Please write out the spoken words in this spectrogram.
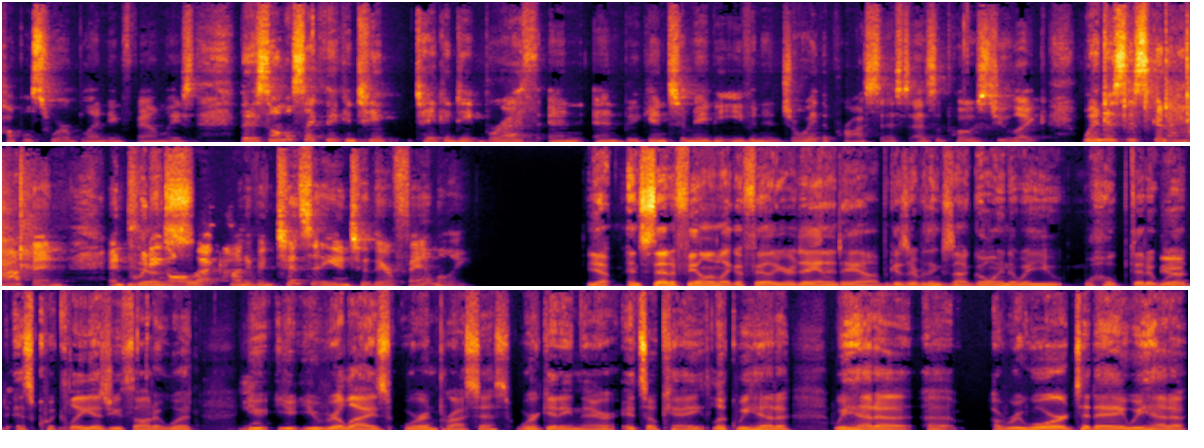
couples who are blending families that it's almost like they can t- take a deep breath and and begin to maybe even enjoy the process as opposed to like when is this going to happen and putting yes. all that kind of intensity into their family Yep. Instead of feeling like a failure day in and day out because everything's not going the way you hoped that it would as quickly as you thought it would, yeah. you, you you realize we're in process. We're getting there. It's okay. Look, we had a we had a, a a reward today. We had a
